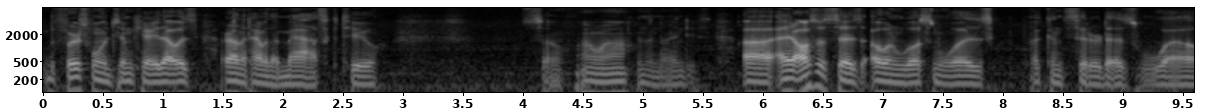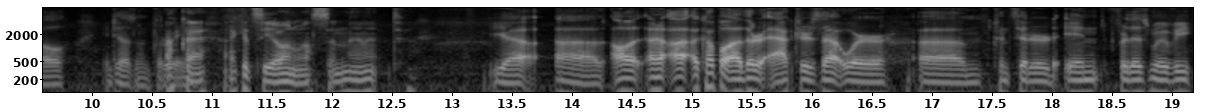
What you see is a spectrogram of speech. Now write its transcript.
the first one with Jim Carrey, that was around the time of The Mask too. So Oh wow. in the nineties. Uh, and it also says Owen Wilson was uh, considered as well in two thousand three. Okay, I could see Owen Wilson in it too. Yeah, uh, all, a, a couple other actors that were um, considered in for this movie:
